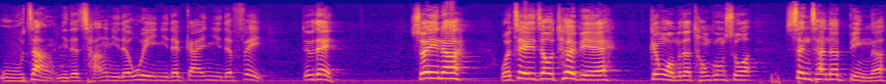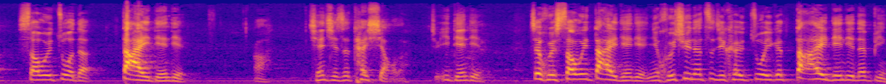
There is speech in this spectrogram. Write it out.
五脏，你的肠、你的胃、你的肝、你的肺，对不对？所以呢，我这一周特别。跟我们的童工说，圣餐的饼呢，稍微做的大一点点，啊，前几次太小了，就一点点，这回稍微大一点点。你回去呢，自己可以做一个大一点点的饼。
